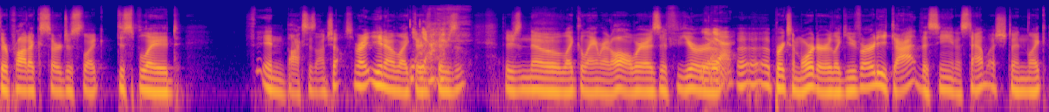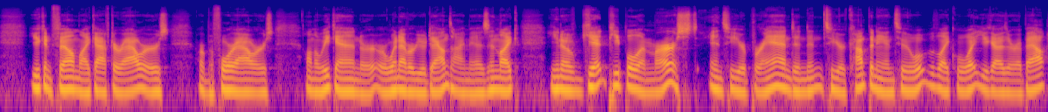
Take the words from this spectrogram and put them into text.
their products are just like displayed in boxes on shelves right you know like there's Yeah. there's there's no like glamour at all. Whereas if you're Yeah. a, a, bricks and mortar, like you've already got the scene established, and like you can film like after hours or before hours on the weekend or, or whenever your downtime is, and like you know get people immersed into your brand and into your company, into like what you guys are about,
